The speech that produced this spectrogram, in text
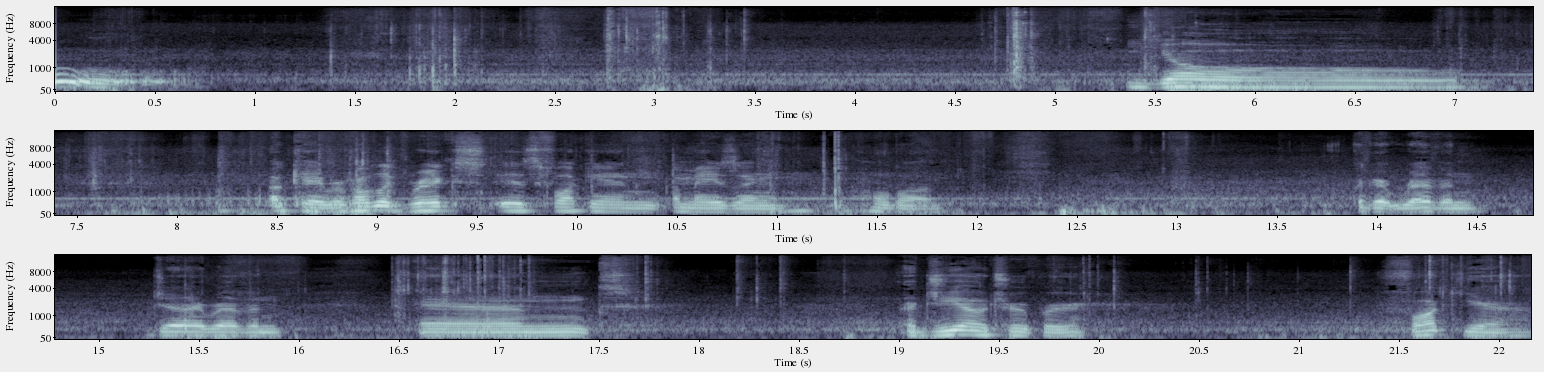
Ooh. Yo. Okay, Republic Bricks is fucking amazing. Hold on. I got Revan, Jedi Revan, and a Geo Trooper. Fuck yeah.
